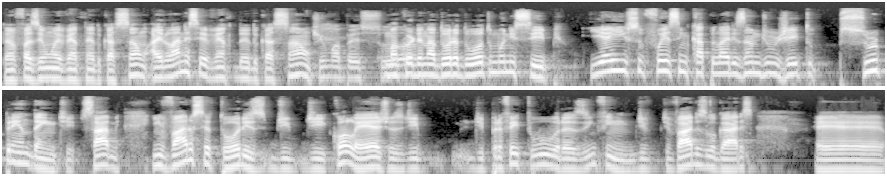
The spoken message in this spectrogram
Então eu fazia um evento na educação, aí lá nesse evento da educação, Tinha uma pessoa. uma coordenadora do outro município. E aí isso foi assim capilarizando de um jeito surpreendente, sabe? Em vários setores de, de colégios, de, de prefeituras, enfim, de, de vários lugares. É,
